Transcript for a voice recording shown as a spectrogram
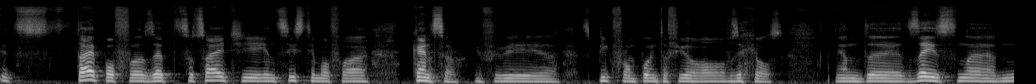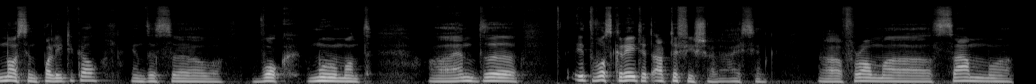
It's type of uh, that society and system of uh, cancer, if we uh, speak from point of view of the health. And uh, there is nothing political in this woke movement, and it was created artificially, I think, from some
